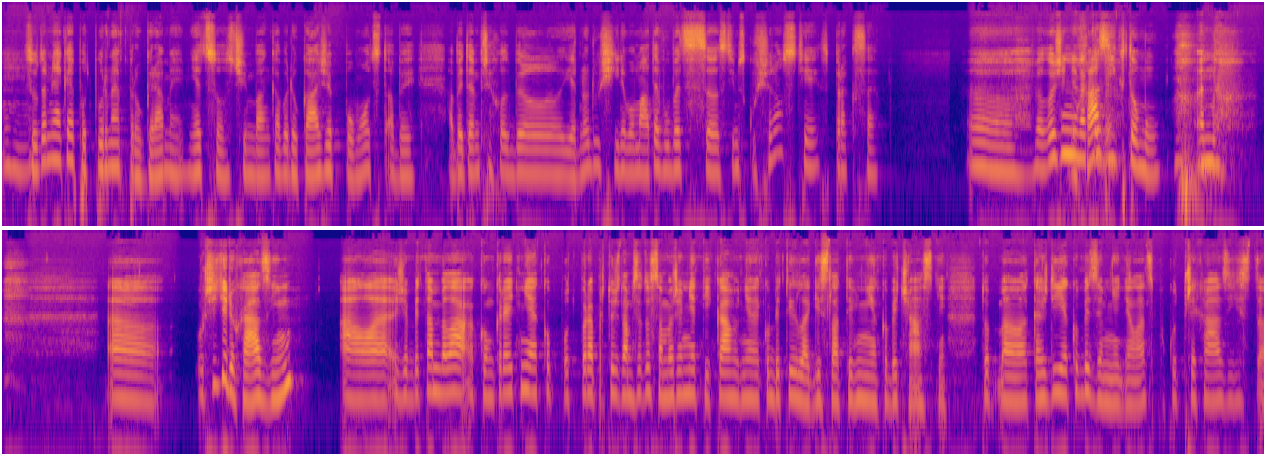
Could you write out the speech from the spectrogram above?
Mm-hmm. Jsou tam nějaké podpůrné programy, něco, s čím banka dokáže pomoct, aby, aby ten přechod byl jednodušší, nebo máte vůbec s tím zkušenosti z praxe? Uh, vyloženě dochází takové... k tomu? no. uh, určitě dochází, ale že by tam byla konkrétně jako podpora, protože tam se to samozřejmě týká hodně jakoby ty legislativní jakoby části. To, uh, každý jakoby zemědělec, pokud přechází z, uh,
